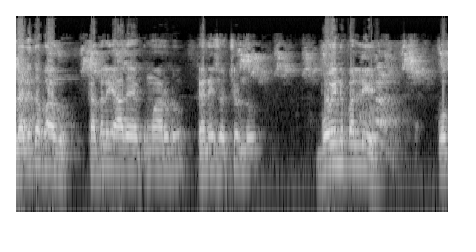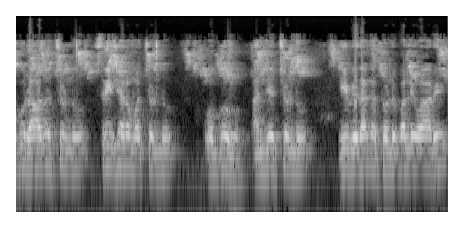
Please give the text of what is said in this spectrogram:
లలితబాగు కథల యాదయ్య కుమారుడు గణేష్ వచ్చిండు. బోయినపల్లి ఒగ్గు రాజు వచ్చిండు. శ్రీశైలం వచ్చిండు. ఒగ్గు అంజొచ్చుండు ఈ విధంగా తొండిపల్లి వారి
